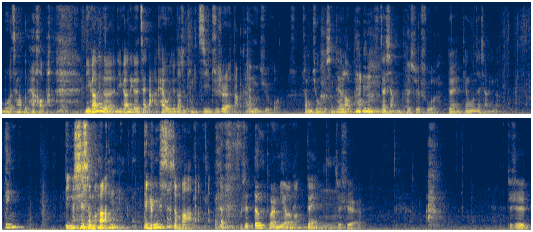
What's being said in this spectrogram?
摩擦不太好吧？你刚那个你刚那个再打开，我觉得倒是挺机智的。是啊打开钻。木取火，钻木取火不行，太老套。再想一个，太学术了。对，天空再想一个。叮，钉是什么？钉是什么？不是灯突然灭了吗？对，就是，就是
